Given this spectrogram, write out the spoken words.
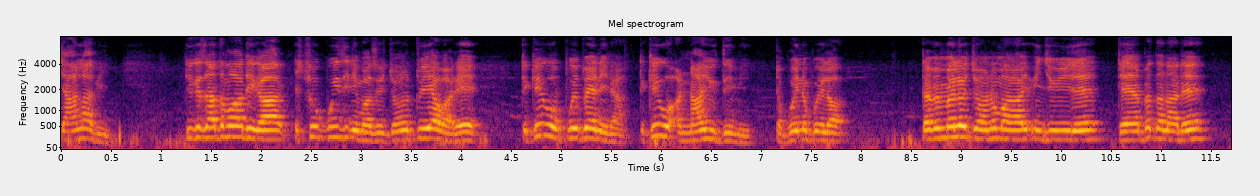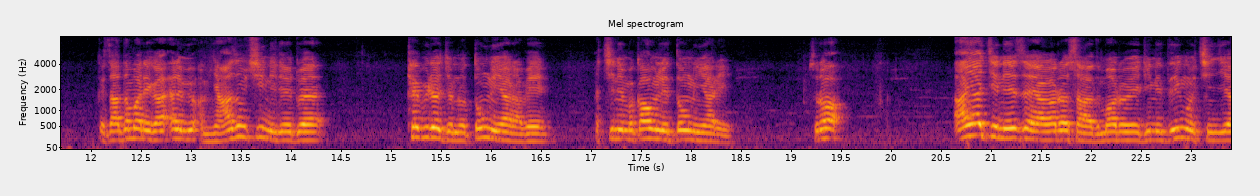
ကြားလာပြီ။ ဒီကစားသမားတွေကတချို့ပွဲစီတွေမှာဆိုကျွန်တော်တွေ့ရပါတယ်။တကယ့်ကိုပွဲပဲနေတာတကယ့်ကိုအနာယူသိပြီ။တပွဲနှစ်ပွဲလောက်ဒါပေမဲ့လို့ကျွန်တော်တို့မှာအင်ဂျူရီတွေဒန်ပတနာတွေကစားသမားတွေကအဲ့လိုမျိုးအများဆုံးရှိနေတဲ့အတွက်ထပ်ပြီးတော့ကျွန်တော်သုံးနေရတာပဲ။အချင်းနေမကောင်းရင်လည်းသုံးနေရတယ်။ဆိုတော့အားရကျင်နေဆရာကတော့စာသမားတို့ရဲ့ဒီနေ့သင်းကိုချင်းကြရ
